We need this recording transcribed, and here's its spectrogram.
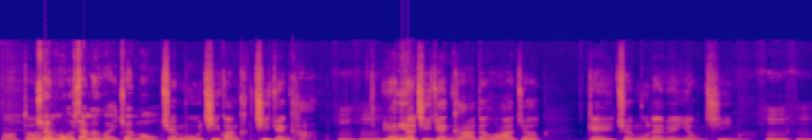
哦，都劝募下面回劝募，劝募器官器捐卡，嗯哼。因为你有弃捐卡的话，就。给劝募人员勇气嘛，嗯哼，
